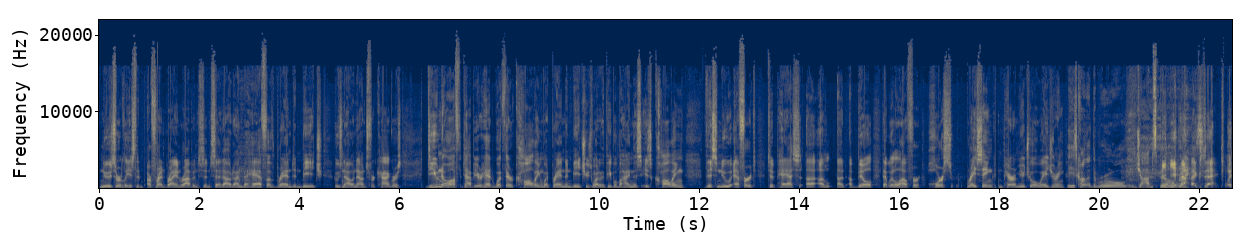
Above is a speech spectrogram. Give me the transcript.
news release that our friend Brian Robinson sent out on behalf of Brandon Beach, who's now announced for Congress. Do you know off the top of your head what they're calling, what Brandon Beach, who's one of the people behind this, is calling this new effort to pass a, a, a bill that would allow for horse racing and parimutuel wagering? He's calling it the Rural Jobs Bill. yeah, exactly.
